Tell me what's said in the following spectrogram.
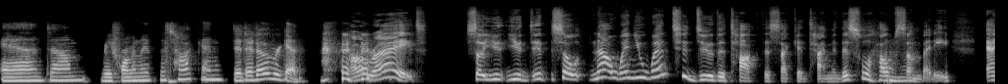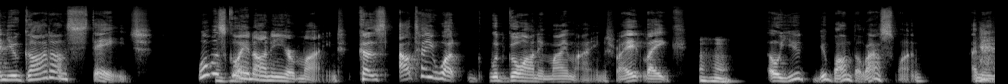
and um, reformulated the talk and did it over again. All right. So you you did so now when you went to do the talk the second time, and this will help mm-hmm. somebody, and you got on stage, what was mm-hmm. going on in your mind? Because I'll tell you what would go on in my mind, right? Like, mm-hmm. oh, you you bombed the last one. I mean,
